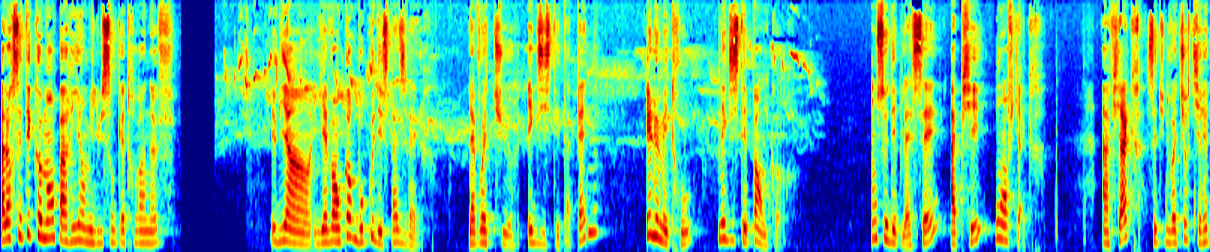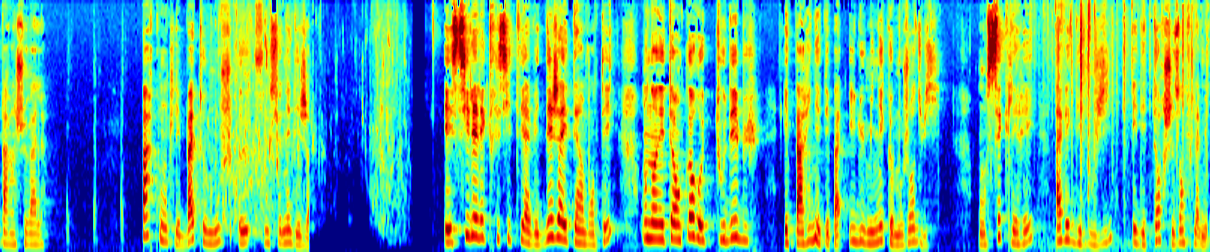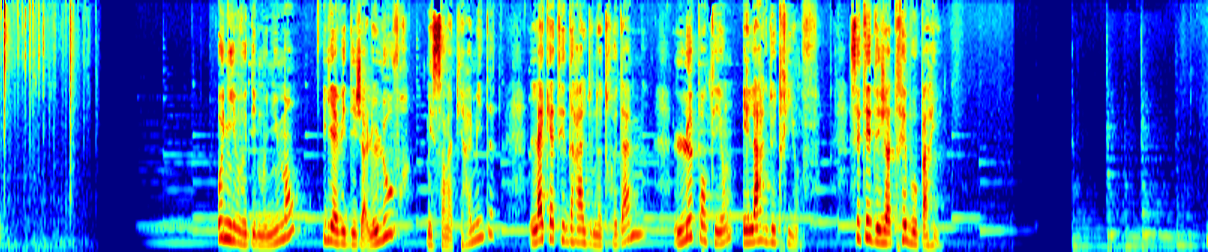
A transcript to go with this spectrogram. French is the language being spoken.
Alors c'était comment Paris en 1889 Eh bien, il y avait encore beaucoup d'espaces verts. La voiture existait à peine et le métro n'existait pas encore. On se déplaçait à pied ou en fiacre. Un fiacre, c'est une voiture tirée par un cheval. Par contre, les bateaux-mouches, eux, fonctionnaient déjà. Et si l'électricité avait déjà été inventée, on en était encore au tout début, et Paris n'était pas illuminé comme aujourd'hui. On s'éclairait avec des bougies et des torches enflammées. Au niveau des monuments, il y avait déjà le Louvre, mais sans la pyramide, la cathédrale de Notre-Dame, le Panthéon et l'Arc de Triomphe. C'était déjà très beau Paris.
